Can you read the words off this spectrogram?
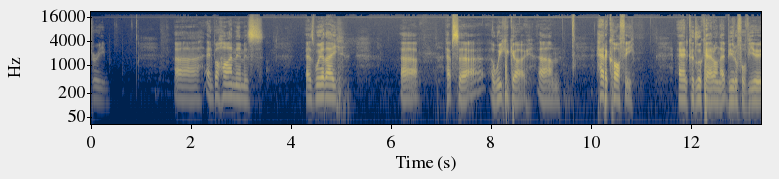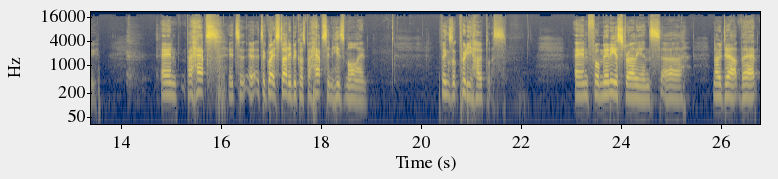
dream. Uh, and behind them is as where they, uh, perhaps a, a, week ago, um, had a coffee and could look out on that beautiful view. And perhaps it's a, it's a great study because perhaps in his mind, things look pretty hopeless. And for many Australians, uh, no doubt that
